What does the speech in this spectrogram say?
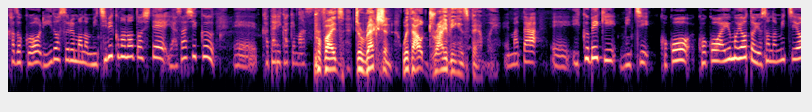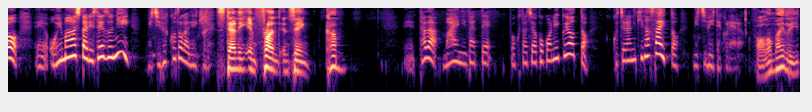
家族をリードするもの導くものとして優しく、えー語りかけます Provides direction without driving his family. えーまた、えー行くべき道ここをここを歩むよというその道を、えー追い回したりせずに導くことができる、Standing in front and saying, Come. えーただ前に立って僕たちはここに行くよとこちらに来なさいと導いてくれる Follow my lead,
